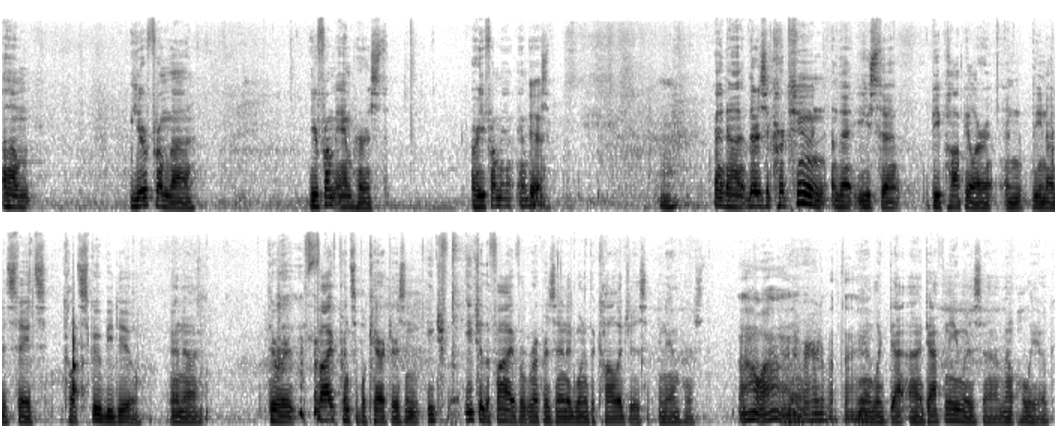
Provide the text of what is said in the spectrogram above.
Um, you're from uh, you're from Amherst. Are you from Am- Amherst? And uh, there's a cartoon that used to be popular in the United States called Scooby Doo, and uh, there were five principal characters, and each each of the five represented one of the colleges in Amherst. Oh wow, I Yeah. never heard about that. Yeah, like da- uh, Daphne was uh, Mount Holyoke,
